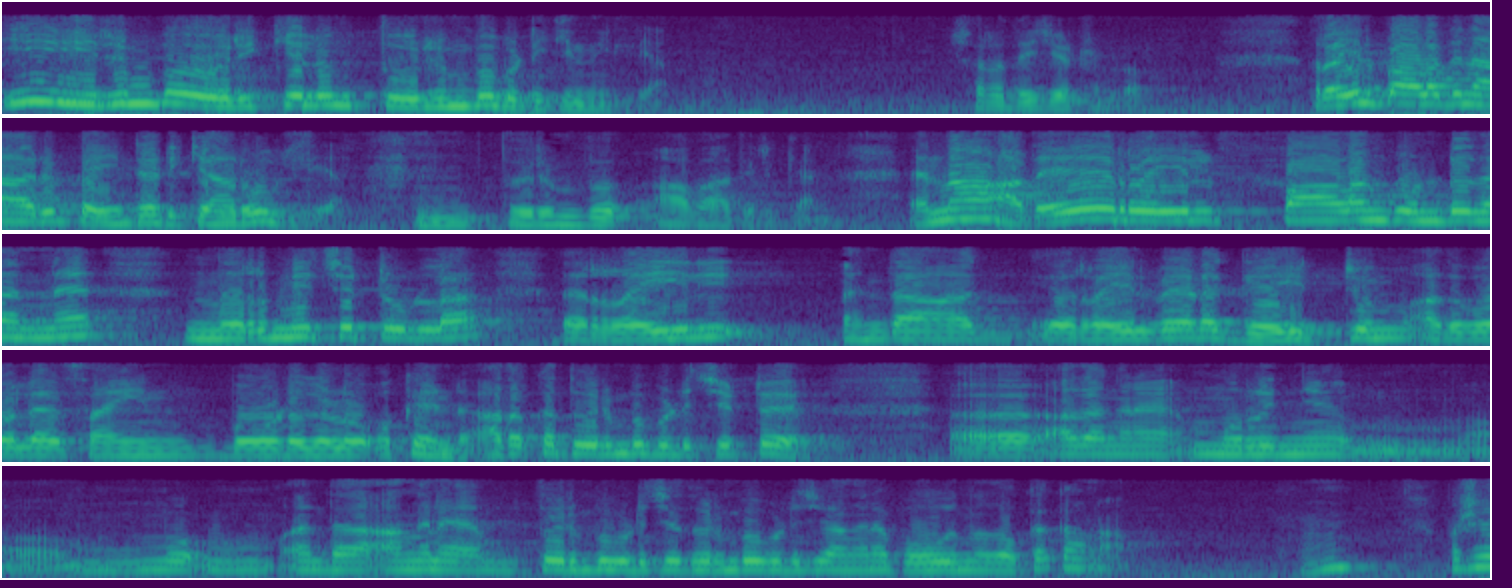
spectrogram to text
ഈ ഇരുമ്പ് ഒരിക്കലും തുരുമ്പ് പിടിക്കുന്നില്ല. ശ്രദ്ധിച്ചിട്ടുണ്ടോ? റെയിൽ പാളത്തിന് ആരും പെയിന്റ് അടിക്കാറുമില്ല തുരുമ്പ് ആവാതിരിക്കാൻ. എന്നാൽ അതേ റെയിൽ പാളം കൊണ്ട് തന്നെ നിർമ്മിച്ചിട്ടുള്ള റെയിൽ എന്താ റെയിൽവേയുടെ ഗേറ്റും അതുപോലെ സൈൻ ബോർഡുകളും ഒക്കെ ഉണ്ട്. അതൊക്കെ തുരുമ്പ് പിടിച്ചിട്ട് അതങ്ങനെ മുറിഞ്ഞ് എന്താ അങ്ങനെ തുരുമ്പ് പിടിച്ച് തുരുമ്പ് പിടിച്ച് അങ്ങനെ പോകുന്നതൊക്കെ കാണാം. പക്ഷേ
